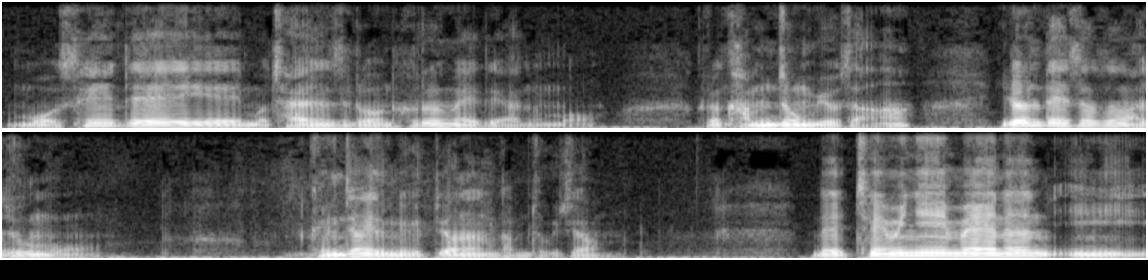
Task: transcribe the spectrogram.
뭐 세대의 뭐 자연스러운 흐름에 대한 뭐 그런 감정 묘사 이런 데 있어서는 아주 뭐 굉장히 능력이 뛰어난 감독이죠. 근데 재미님에는 이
